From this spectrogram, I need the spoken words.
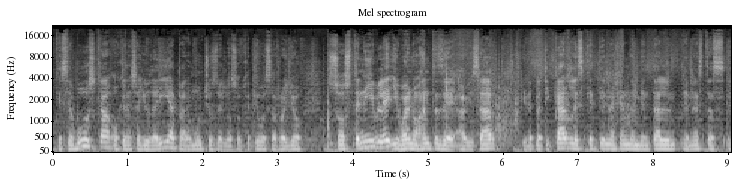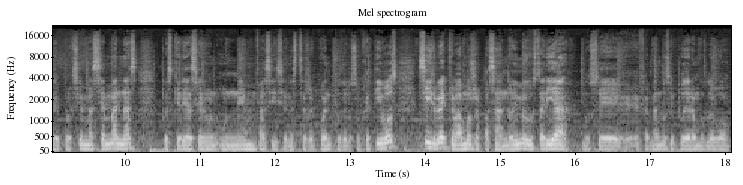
que se busca o que nos ayudaría para muchos de los objetivos de desarrollo sostenible. Y bueno, antes de avisar y de platicarles qué tiene Agenda Ambiental en estas eh, próximas semanas, pues quería hacer un, un, énfasis en este recuento de los objetivos. Sirve que vamos repasando. A mí me gustaría, no sé, Fernando, si pudiéramos luego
